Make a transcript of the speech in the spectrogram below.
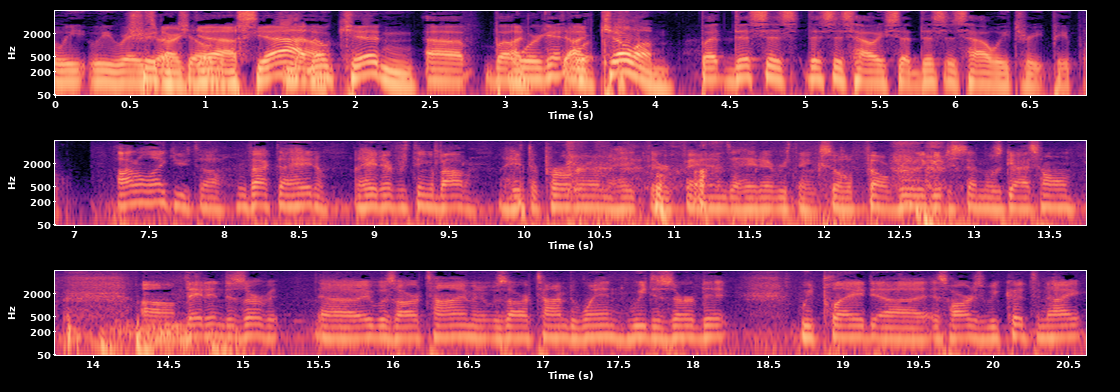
we we raise Treat our, our children." guests. Yeah, no, kidding. Uh, but I'd, we're getting I'd kill them. But this is this is how he said this is how we treat people. I don't like Utah. In fact, I hate them. I hate everything about them. I hate their program. I hate their fans. I hate everything. So it felt really good to send those guys home. Um, they didn't deserve it. Uh, it was our time, and it was our time to win. We deserved it. We played uh, as hard as we could tonight,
